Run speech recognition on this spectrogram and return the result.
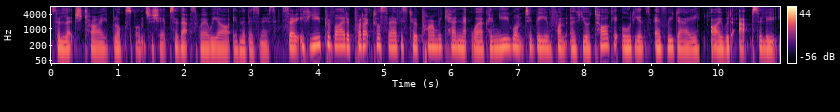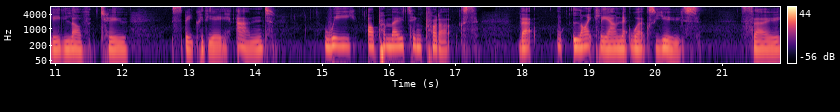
So let's try blog sponsorship. So that's where we are in the business. So if you provide a product or service to a primary care network and you want to be in front of your target audience every day, I would absolutely love to speak with you. And we are promoting products that likely our networks use. So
